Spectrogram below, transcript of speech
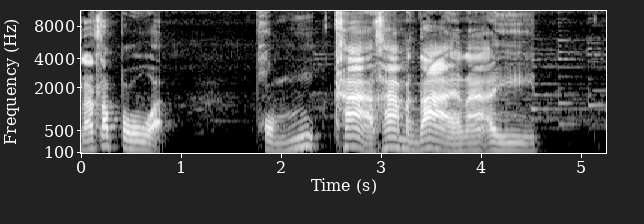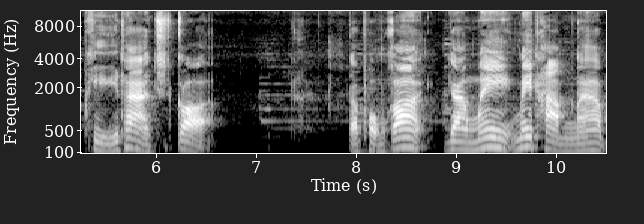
แล้วตะปูอะ ผมฆ่าฆ่ามันได้นะ ไอ ผีทหาชุดเกราะแต่ผมก็ยังไม่ไม่ทำนะครับ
